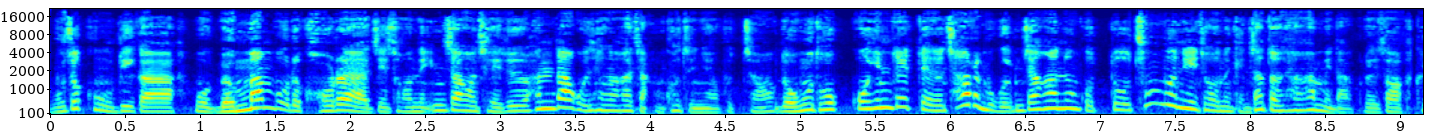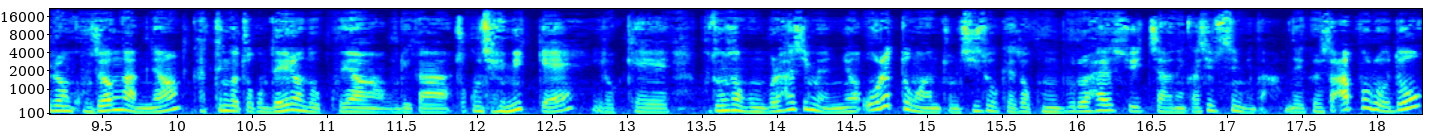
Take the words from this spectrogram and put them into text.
무조건 우리가 뭐 몇만 보를 걸어야지 저는 임장을 제대로 한다고 생각하지 않거든요. 그렇죠? 너무 덥고 힘들 때는 차를 보고 임장하는 것도 충분히 저는 괜찮다고 생각합니다. 그래서 그런 고정감정 같은 거 조금 내려놓고요. 우리가 조금 재밌게 이렇게 부동산 공부를 하시면요. 오랫동안 좀 지속해서 공부를 할 수 있지 않을까 싶습니다. 네, 그래서 앞으로도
